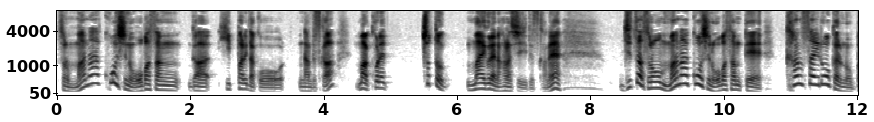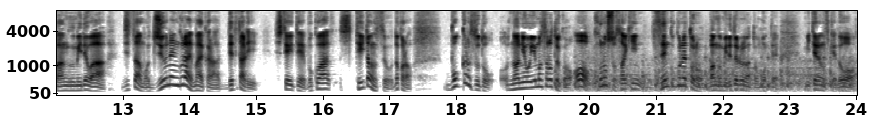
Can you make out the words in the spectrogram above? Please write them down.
そのマナー講師のおばさんが引っ張りだこなんですか？まあこれちょっと前ぐらいの話ですかね。実はそのマナー講師のおばさんって関西ローカルの番組では実はもう10年ぐらい前から出てたりしていて僕は知っていたんですよ。だから僕からすると何を今更というかああこの人最近全国ネットの番組出てるなと思って見てるんですけど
